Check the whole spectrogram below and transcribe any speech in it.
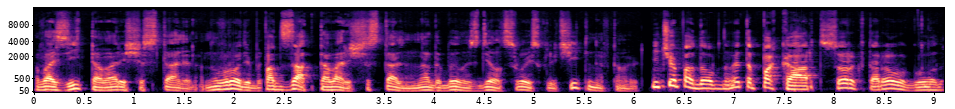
возить товарища Сталина? Ну, вроде бы под зад товарища Сталина надо было сделать свой исключительный автомобиль. Ничего подобного. Это Паккарт 42 года,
